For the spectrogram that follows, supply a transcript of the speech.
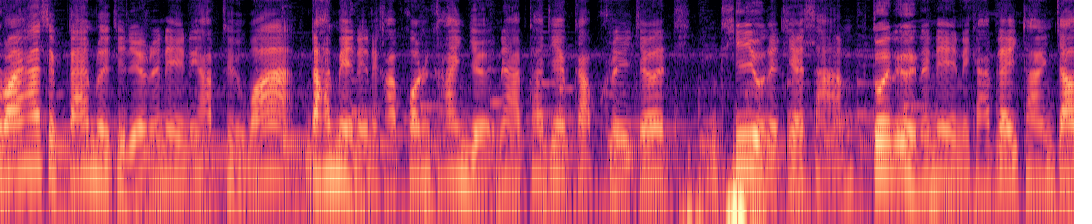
150 แต้มเลยทีเดียวนั่นเองนะครับถือว่าดาเมจเนี่ยนะครับค่อนข้างเยอะนะครับถ้าเทียบกับครีเจอร์ที่อยู่ในเทียร์สามตัวอื่นนั่นเองนะครับและอีกทั้งเจ้า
